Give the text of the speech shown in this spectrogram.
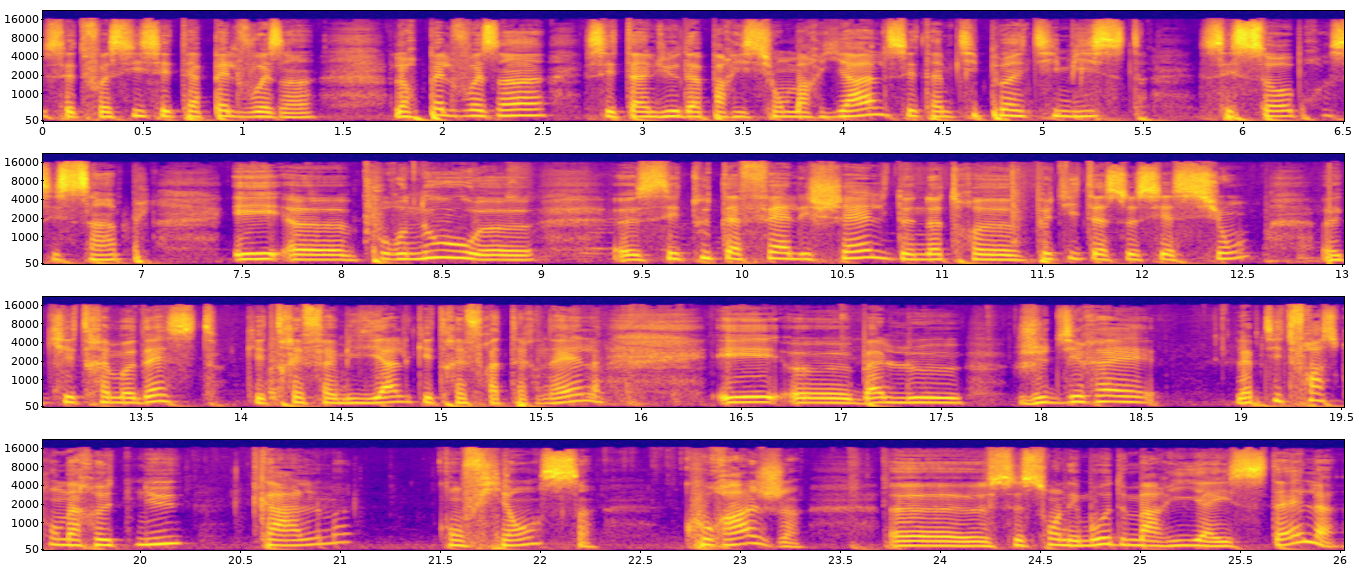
cette fois-ci, c'est à Pellevoisin. Alors, Pellevoisin, c'est un lieu d'apparition mariale, c'est un petit peu intimiste, c'est sobre, c'est simple. Et euh, pour nous, euh, c'est tout à fait à l'échelle de notre petite association qui est très modeste, qui est très familiale, qui est très fraternelle. Et bah, le, je dirais, la petite phrase qu'on a retenue, calme, confiance, courage, ce sont les mots de Marie à Estelle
